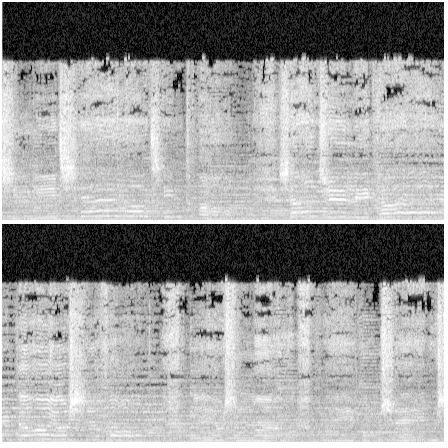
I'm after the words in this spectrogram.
信一切有尽头。相聚离开都有时候，没有什么会永垂不朽。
